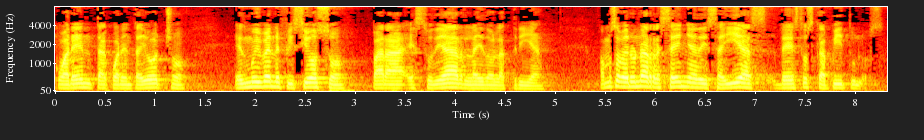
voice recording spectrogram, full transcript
40, eh, 48 es muy beneficioso para estudiar la idolatría? Vamos a ver una reseña de Isaías de estos capítulos.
